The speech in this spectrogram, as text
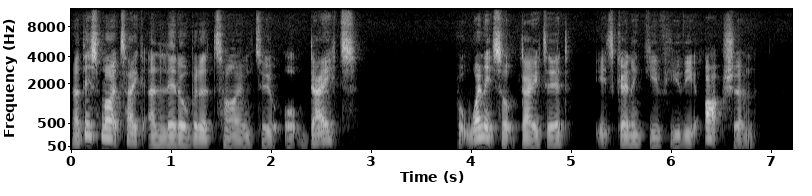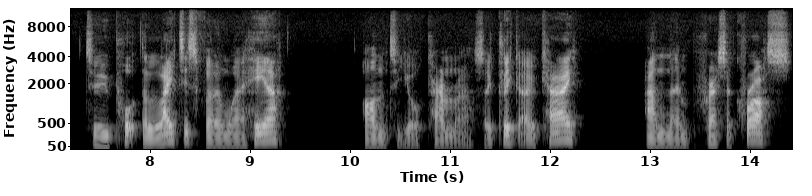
Now this might take a little bit of time to update, But when it's updated, it's going to give you the option to put the latest firmware here onto your camera. So click OK and then press across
